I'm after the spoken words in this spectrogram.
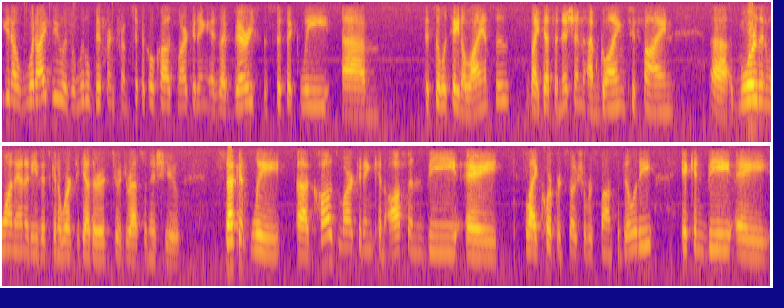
you know what I do is a little different from typical cause marketing. Is I very specifically um, facilitate alliances. By definition, I'm going to find uh, more than one entity that's going to work together to address an issue. Secondly, uh, cause marketing can often be a like corporate social responsibility. It can be a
